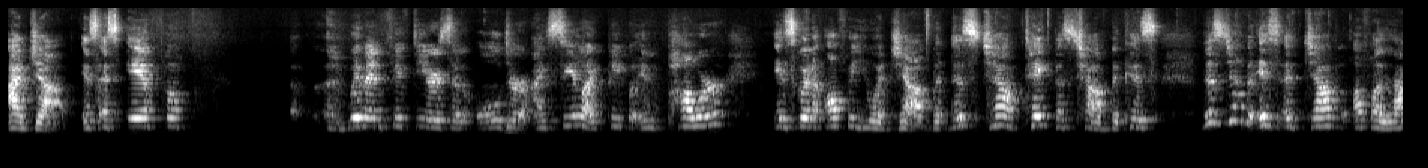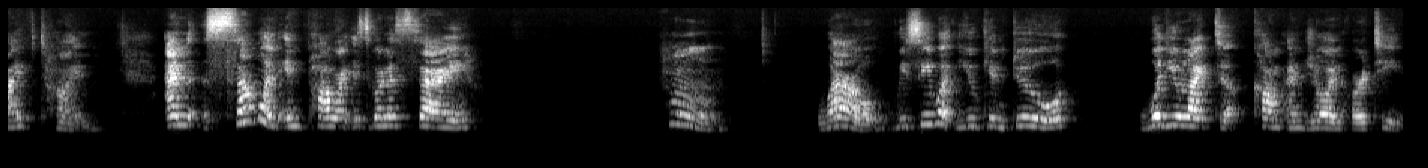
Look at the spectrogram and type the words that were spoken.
a job. It's as if uh, women 50 years and older, I see like people in power is going to offer you a job. But this job, take this job because this job is a job of a lifetime. And someone in power is going to say, hmm, wow, we see what you can do would you like to come and join our team?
